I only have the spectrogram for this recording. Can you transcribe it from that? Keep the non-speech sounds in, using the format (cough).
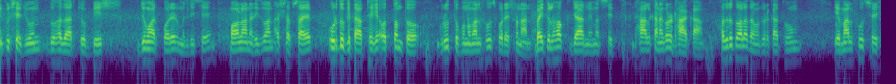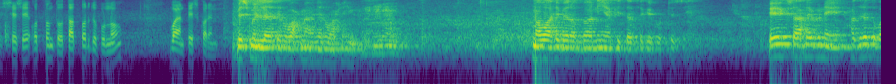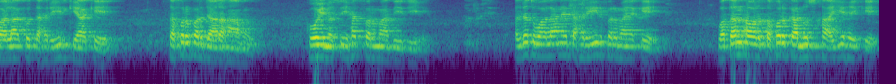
একুশে জুন দু হাজার চব্বিশ, জুমার পরের মজলিসে মাওলানা রিজওয়ান আশরাফ সাহেব উর্দু কিতাব থেকে অত্যন্ত গুরুত্বপূর্ণ মালফুজ পড়ে শোনান। বাইতুল হক জামে মসজিদ ঢালকানাগর ঢাকা। হজরত আল্লাহ কাথুম কাতুম এ মালফুজ শেষে অত্যন্ত তাৎপর্যপূর্ণ বয়ান পেশ করেন। مواہب ربانیہ কিতাব থেকে کے پڑھتے سے ایک صاحب نے حضرت والا کو تحریر کیا کہ سفر پر جا رہا ہوں۔ کوئی نصیحت فرما دیجیے حضرت والا نے تحریر فرمایا کہ وطن اور سفر کا نسخہ یہ ہے کہ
